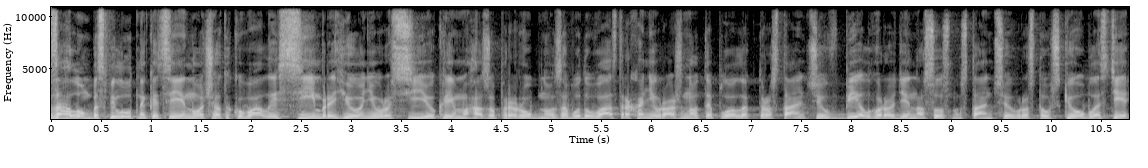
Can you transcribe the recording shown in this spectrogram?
Загалом безпілотники цієї ночі атакували сім регіонів Росії. Окрім газопереробного заводу в Астрахані, вражено теплоелектростанцію в Білгороді, насосну станцію в Ростовській області.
